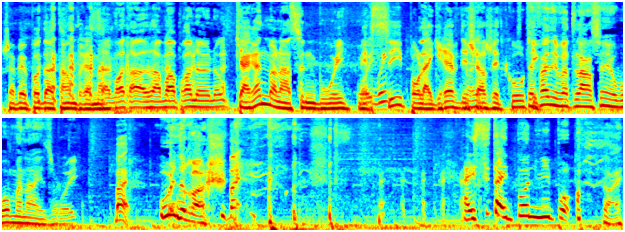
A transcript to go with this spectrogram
j'avais pas d'attente vraiment. ça, va ça va en prendre un autre. Karen m'a lancé une bouée. Merci pour la grève des chargés de cours. Stéphane, il va te lancer un womanizer. Oui. Ben, ou une roche. Ben. hey, si t'aides pas, nuit pas. Ouais.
